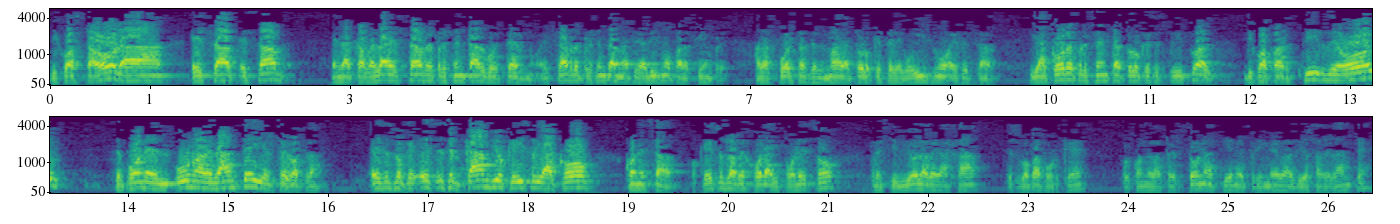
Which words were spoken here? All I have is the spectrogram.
Dijo, hasta ahora, Esab, Esab, en la Kabbalah, Esab representa algo eterno. Esab representa el materialismo para siempre, a las fuerzas del mal, a todo lo que es el egoísmo, es Esab. Y Jacob representa todo lo que es espiritual. Dijo, a partir de hoy, se pone el uno adelante y el cero atrás. Ese es, lo que, ese es el cambio que hizo Jacob con Esab. ¿okay? Eso es la mejora y por eso recibió la verajá de su papá. ¿Por qué? Porque cuando la persona tiene primero a Dios adelante,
